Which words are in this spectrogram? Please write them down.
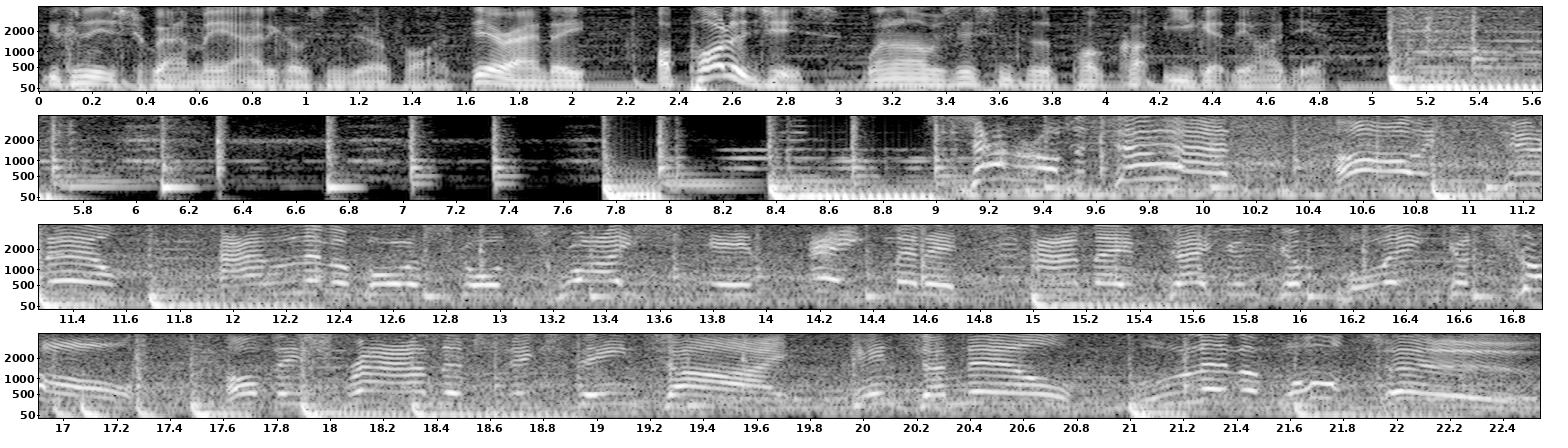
You can Instagram me at AndyGoldstein05. Dear Andy, apologies. When I was listening to the podcast, you get the idea. Liverpool have scored twice in eight minutes, and they've taken complete control of this round of 16 tie. Inter nil, Liverpool 2.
